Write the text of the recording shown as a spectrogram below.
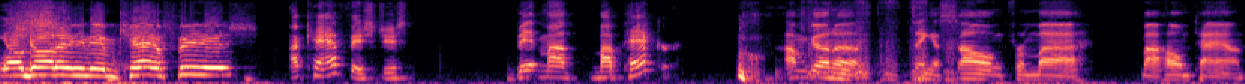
Y'all got any of them catfish? a catfish just bit my my pecker. I'm gonna sing a song from my my hometown.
